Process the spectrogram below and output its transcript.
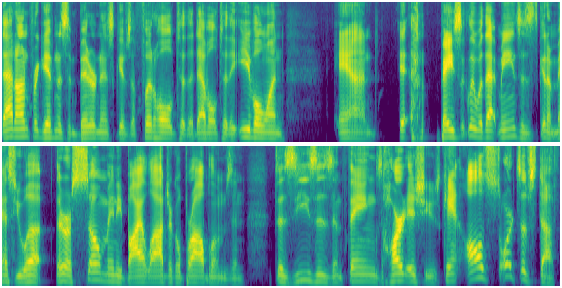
that unforgiveness and bitterness gives a foothold to the devil, to the evil one, and it, basically what that means is it's going to mess you up. There are so many biological problems and diseases and things, heart issues, can all sorts of stuff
